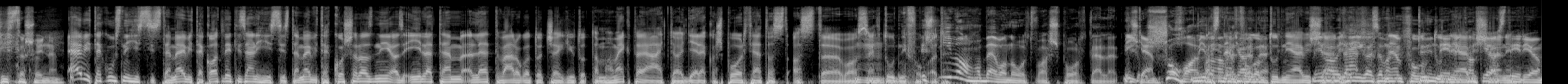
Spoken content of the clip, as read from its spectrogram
Biztos, hogy nem. Elvittek úszni, hisztisztem, elvittek atlétizálni, hisztisztem, elvittek kosarazni, az életem lett válogatottság jutottam. Ha megtalálta a gyerek a sportját, azt, azt valószínűleg tudni És fogod. mi van, ha be van oltva a sport ellen? És Igen. soha Mi nem fogom tudni Mi van, elviselni. hogy igaza van Nem fogom tudni Tündérnek, aki azt elviselni. írja,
